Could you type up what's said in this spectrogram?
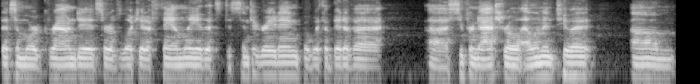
that's a more grounded sort of look at a family that's disintegrating, but with a bit of a, a supernatural element to it. Um,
